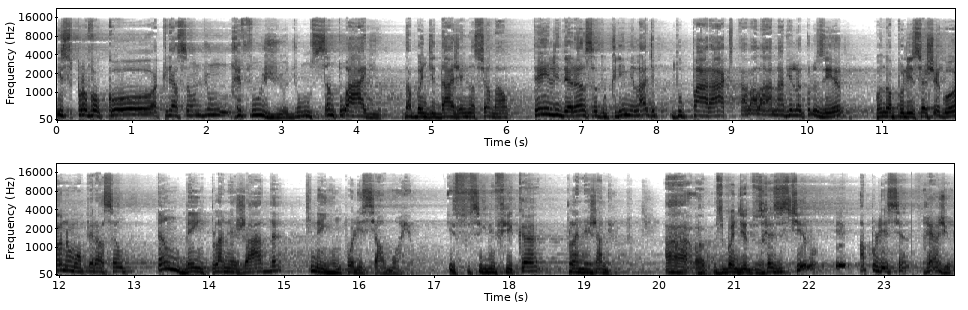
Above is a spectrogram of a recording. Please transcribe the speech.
isso provocou a criação de um refúgio, de um santuário da bandidagem nacional. Tem liderança do crime lá de, do Pará, que estava lá na Vila Cruzeiro, quando a polícia chegou numa operação tão bem planejada que nenhum policial morreu. Isso significa planejamento. os bandidos resistiram e a polícia reagiu.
